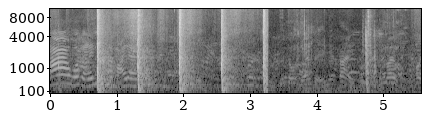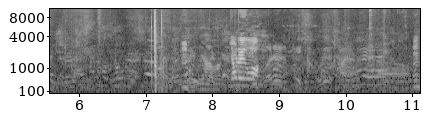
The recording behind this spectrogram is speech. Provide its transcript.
啊，我给人家买点。嗯，要这个不？嗯，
